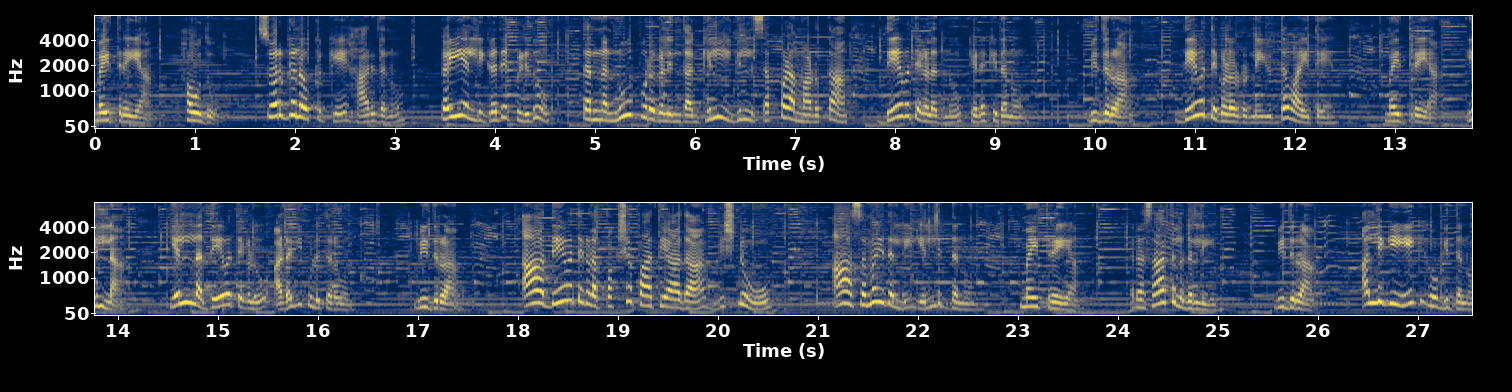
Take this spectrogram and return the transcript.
ಮೈತ್ರೇಯ, ಹೌದು, ಸ್ವರ್ಗಲೋಕಕ್ಕೆ ಹಾರಿದನು. ಕೈಯಲ್ಲಿ ಗದೆ ಪಿಡಿದು ತನ್ನ ನೂಪುರಗಳಿಂದ ಗಿಲ್ ಗಿಲ್ ಸಪ್ಪಳ ಮಾಡುತ್ತಾ ದೇವತೆಗಳನ್ನು ಕೆಣಕಿದನು. ವಿದುರ, ದೇವತೆಗಳೊಡನೆ ಯುದ್ಧವಾಯಿತೆ? ಮೈತ್ರೇಯ, ಇಲ್ಲ, ಎಲ್ಲ ದೇವತೆಗಳು ಅಡಗಿ ಕುಳಿತರು. ವಿದುರ, ಆ ದೇವತೆಗಳ ಪಕ್ಷಪಾತಿಯಾದ ವಿಷ್ಣುವು ಆ ಸಮಯದಲ್ಲಿ ಎಲ್ಲಿದ್ದನು? ಮೈತ್ರೇಯ, ರಸಾತಲದಲ್ಲಿ. ವಿದುರ, ಅಲ್ಲಿಗೆ ಏಕೆ ಹೋಗಿದ್ದನು?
